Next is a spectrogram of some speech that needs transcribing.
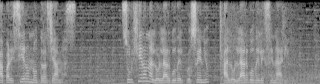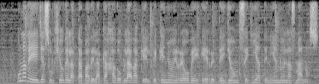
aparecieron otras llamas. Surgieron a lo largo del proscenio, a lo largo del escenario. Una de ellas surgió de la tapa de la caja doblada que el pequeño ROBRT Young seguía teniendo en las manos.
